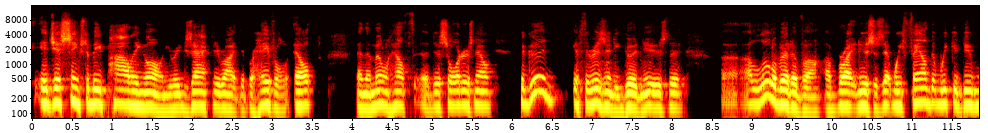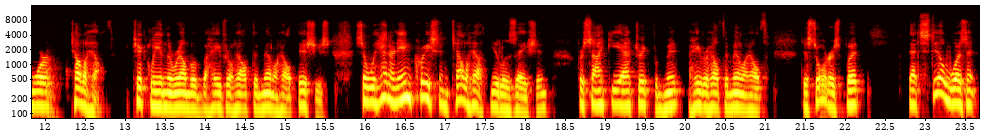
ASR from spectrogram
it just seems to be piling on. You're exactly right. The behavioral health and the mental health uh, disorders. Now, the good, if there is any good news, that uh, a little bit of a, a, bright news is that we found that we could do more telehealth, particularly in the realm of behavioral health and mental health issues. So we had an increase in telehealth utilization for psychiatric, for behavioral health and mental health disorders, but that still wasn't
